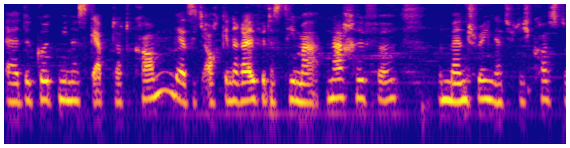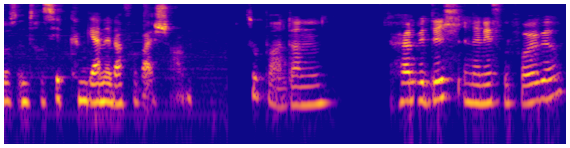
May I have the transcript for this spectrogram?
äh, thegood-gap.com. Wer sich auch generell für das Thema Nachhilfe und Mentoring natürlich kostenlos interessiert, kann gerne da vorbeischauen. Super, dann hören wir dich in der nächsten Folge.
